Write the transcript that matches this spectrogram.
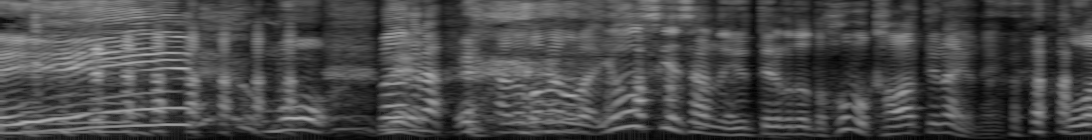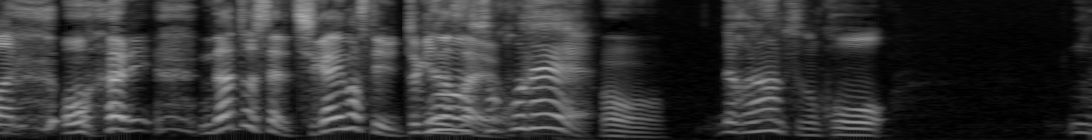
えもう、まあ、だねから、あの、ごめんごめん。洋介さんの言ってることとほぼ変わってないよね。終わり。終わり。だとしたら違いますって言っときなさいよ。そこで、うん。だからなんつうの、こう、んっ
